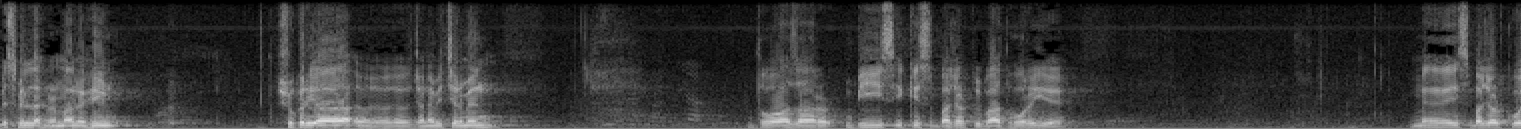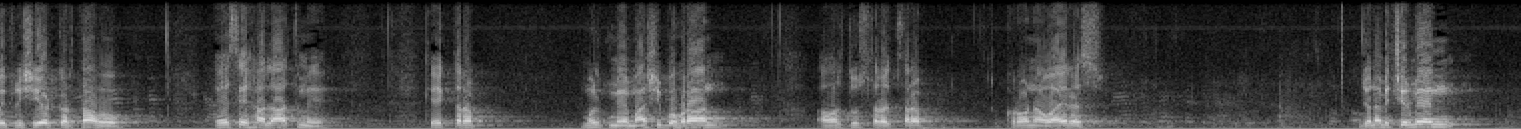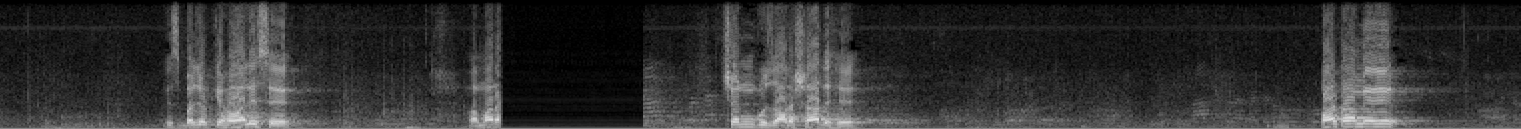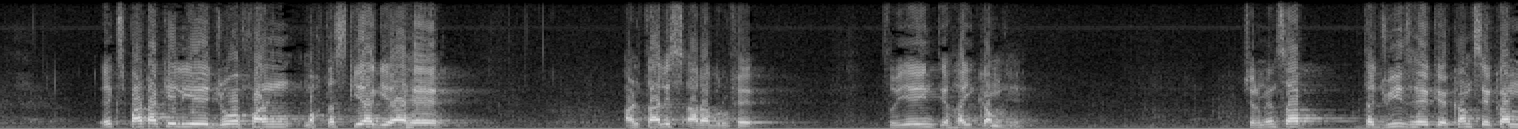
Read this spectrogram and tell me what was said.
बिस्मिल्लाहिर्रहमानिर्रहीम शुक्रिया जनाबी chairman 2020-21 budget की बात हो रही है। मैं इस बजट को अप्रिशिएट करता हूँ। ऐसे हालात में कि एक तरफ़ मुल्क में माशी बहरान और दूसरी तरफ़ कोरोना वायरस। जनाबी चेयरमैन इस बजट के हवाले से हमारा चंद गुजारशात है। पाटा में एक्स पाटा के लिए जो फंड मुख्त किया गया है, अड़तालीस अरब रुपए तो ये इंतहाई कम है। चेयरमैन साहब, तजवीज़ है कि कम से कम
